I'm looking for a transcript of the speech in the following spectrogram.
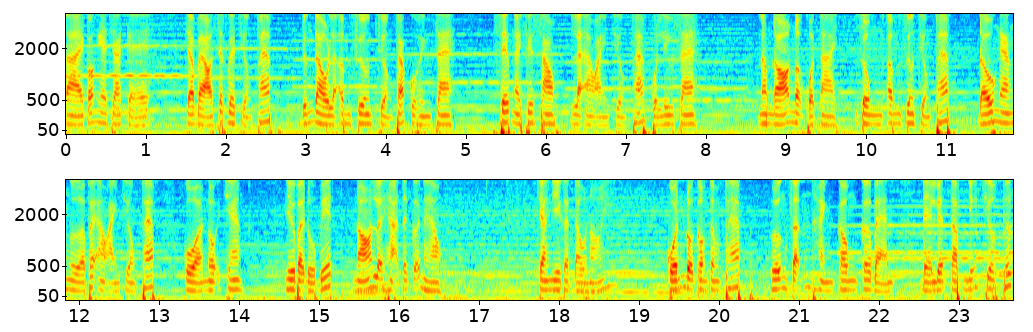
Tài có nghe cha kể, cha báo xét về trường pháp, đứng đầu là âm dương trường pháp của Huỳnh gia, xếp ngay phía sau là ảo ảnh trường pháp của Lưu gia. Năm đó nội của Tài dùng âm dương trường pháp đấu ngang ngửa với ảo ảnh trường pháp của nội trang. Như vậy đủ biết nó lợi hại tới cỡ nào. Trang Nhi gật đầu nói, cuốn đội công tâm pháp hướng dẫn hành công cơ bản để luyện tập những chiêu thức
